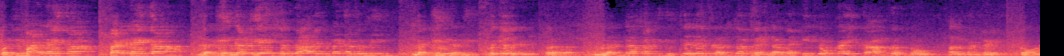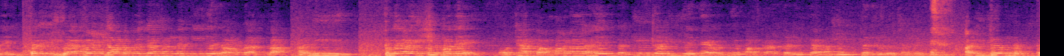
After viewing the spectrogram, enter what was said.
कोणी पाहिलाय का? पाहिलाय का? लगीन गाडी हे शब्द ऐकलाय का तुम्ही? लगीन गाडी. लग्नासाठी घेतलेले कर्ज फेडण्यासाठी जो काही काम करतो मालकाकडे. तो एक तर या प्रश्नावर पहिल्या संघटनेने गाव घातला आणि त्र्याऐंशी मध्ये मोठ्या प्रमाणावर हे लगीन गडी जे काय होते मालकाकडे त्यांना मुक्त केलं संघटनेने आणि ते मुक्त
